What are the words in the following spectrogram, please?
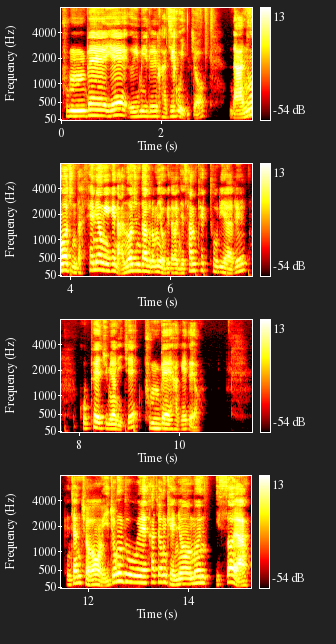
분배의 의미를 가지고 있죠. 나누어 준다 세 명에게 나누어 준다 그러면 여기다가 이제 3팩토리아를 곱해주면 이제 분배하게 돼요. 괜찮죠? 이 정도의 사전 개념은 있어야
